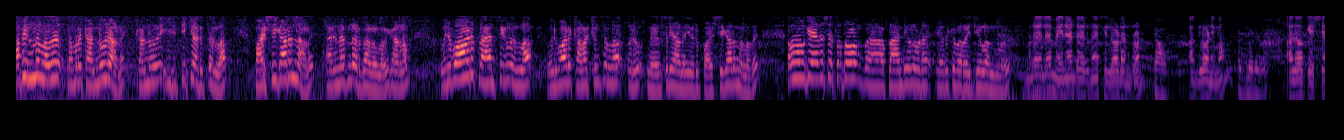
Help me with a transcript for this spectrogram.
അപ്പൊ ഇന്നുള്ളത് നമ്മുടെ കണ്ണൂരാണ്. കണ്ണൂർ ഇരിട്ടിക്ക് അടുത്തുള്ള പഴശ്ശി ഗാർഡനിലാണ് അരുണേട്ടന്റെ അടുത്താണുള്ളത്. കാരണം ഒരുപാട് പ്ലാന്റ്സുകളുള്ള ഒരുപാട് കളക്ഷൻസ് ഉള്ള ഒരു നഴ്സറിയാണ് ഈ ഒരു പഴശ്ശി ഗാർഡൻ എന്നുള്ളത്. അപ്പോൾ നമുക്ക് ഏകദേശം എത്രത്തോളം പ്ലാന്റുകൾ ഇവിടെ ഏതൊക്കെ വെറൈറ്റികളാണ് ഉള്ളത്? നമ്മുടെ മെയിൻ മെയിനായിട്ട് വരുന്നത് philodendron aglaonema aglaonema. Alocasia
